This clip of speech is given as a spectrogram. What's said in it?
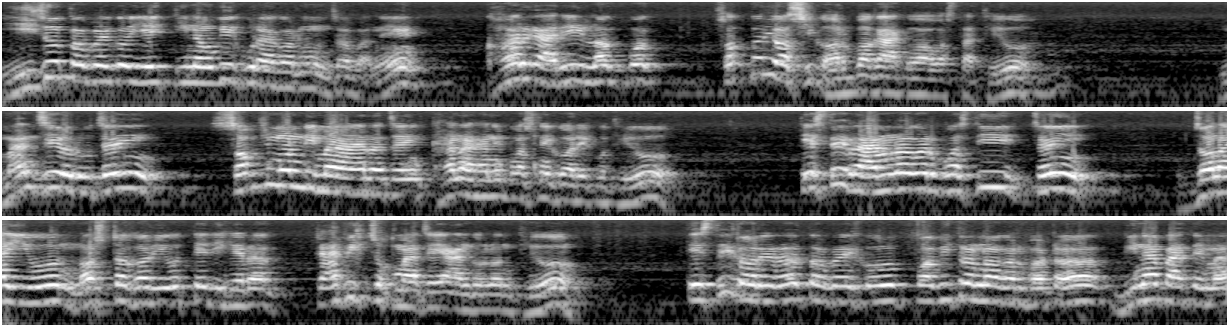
हिजो तपाईँको यही तिनौकै कुरा गर्नुहुन्छ भने खरघारी लगभग सत्तरी अस्सी घर बगाएको अवस्था थियो। मान्छेहरू चाहिँ सब्जी मन्डीमा आएर चाहिँ खाना खाने बस्ने गरेको थियो। त्यस्तै रामनगर बस्ती चाहिँ जलाइयो नष्ट गरियो त्यतिखेर ट्राफिक चोकमा चाहिँ आन्दोलन थियो। त्यस्तै गरेर तपाईँको पवित्र नगरबाट बिना पातेमा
